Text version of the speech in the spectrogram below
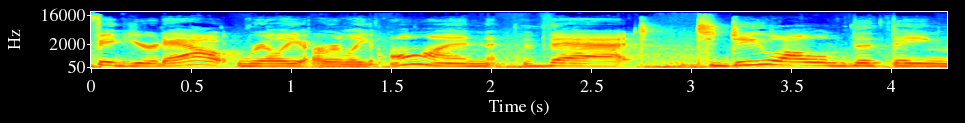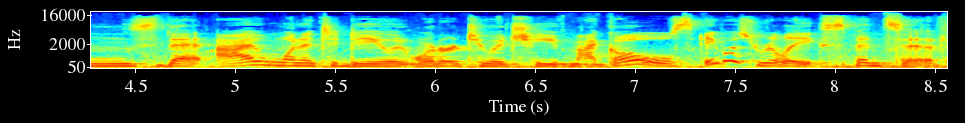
figured out really early on that to do all of the things that I wanted to do in order to achieve my goals, it was really expensive.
